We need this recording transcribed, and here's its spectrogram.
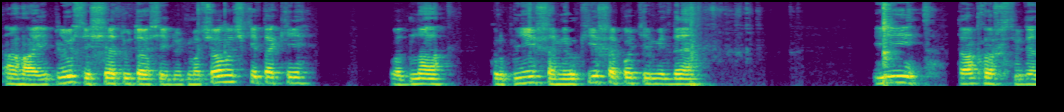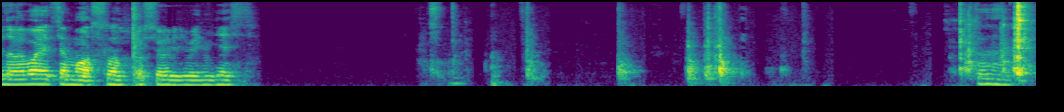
Ага, і плюс ще тут ось йдуть мочалочки такі. Одна крупніша, мілкіша потім іде. І також сюди заливається масло. Ось рівень є. Так.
